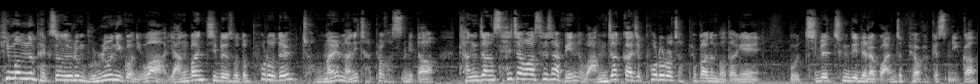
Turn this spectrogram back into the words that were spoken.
힘없는 백성들은 물론이거니와 양반집에서도 포로들 정말 많이 잡혀갔습니다. 당장 세자와 세자빈 왕자까지 포로로 잡혀가는 마당에 뭐 지배층들이라고 안 잡혀갔겠습니까?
